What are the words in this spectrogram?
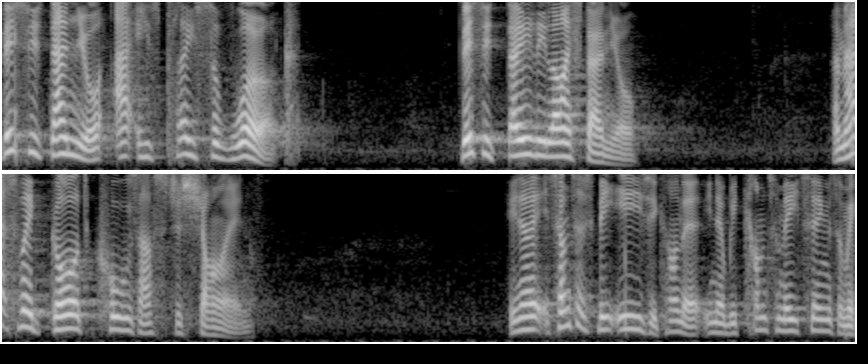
this is Daniel at his place of work. This is daily life, Daniel. And that's where God calls us to shine. You know, it sometimes be easy, can't it? You know, we come to meetings and we,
